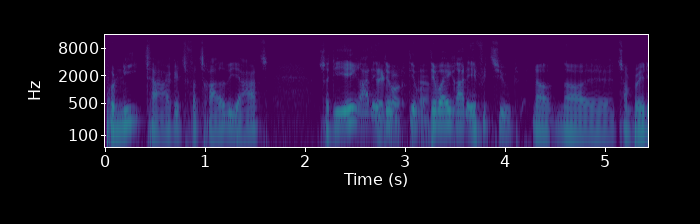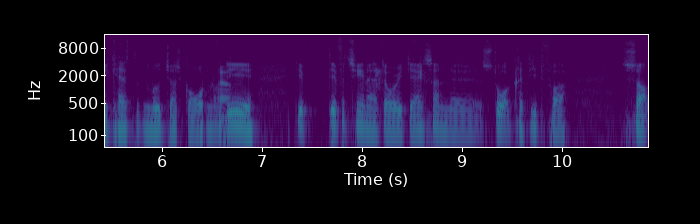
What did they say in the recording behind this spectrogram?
på ni targets for 30 yards. Så det, er ikke ret, Det er det, godt, det, ja. det var ikke ret effektivt, når, når uh, Tom Brady kastede den mod Josh Gordon. Og Ja. det, det, det fortjener Dory Jackson uh, stor kredit for. Så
